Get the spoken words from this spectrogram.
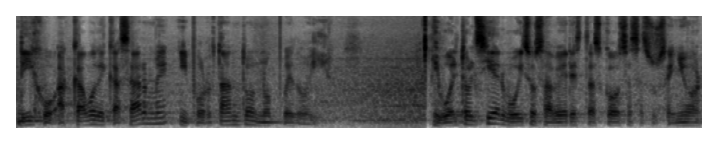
dijo, acabo de casarme y por tanto no puedo ir. Y vuelto el siervo hizo saber estas cosas a su señor.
